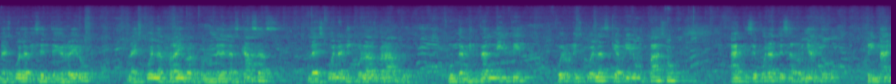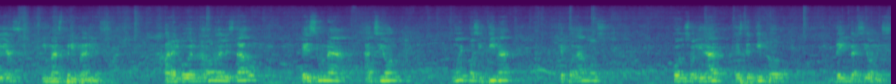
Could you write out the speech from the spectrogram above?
la Escuela Vicente Guerrero, la Escuela Fray Bartolomé de las Casas, la Escuela Nicolás Bravo. Fundamentalmente fueron escuelas que abrieron paso a que se fueran es una acción muy positiva que podamos consolidar este tipo de inversiones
